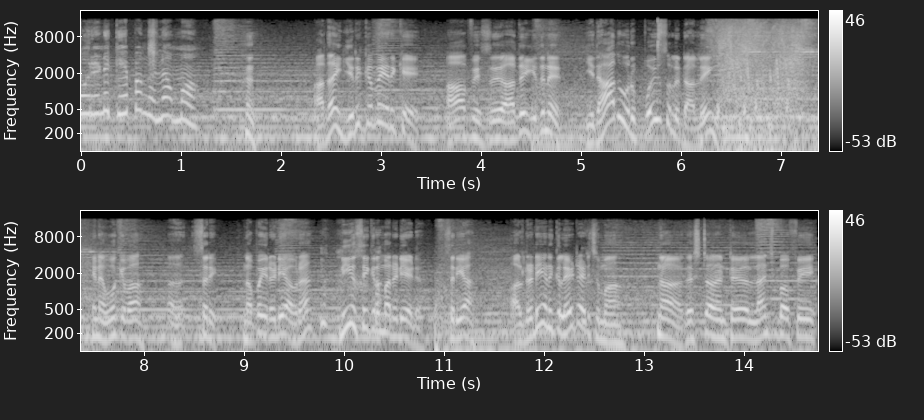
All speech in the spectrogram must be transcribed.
போறேன்னு கேட்பாங்கல்ல அம்மா. அதான் இருக்கவே இருக்கே. ஆபீஸ் அது இதுன்னு. ஏதாவது ஒரு பொய் சொல்லிட்டாலே என்ன ஓகேவா சரி நான் போய் ரெடி ஆகுறேன். நீயும் சீக்கிரமா ரெடி ஆயிடு. சரியா? ஆல்ரெடி எனக்கு லேட் ஆயிடுச்சுமா? நான் ரெஸ்டாரண்ட் லஞ்ச் பஃபே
